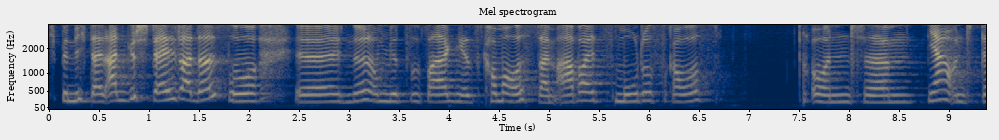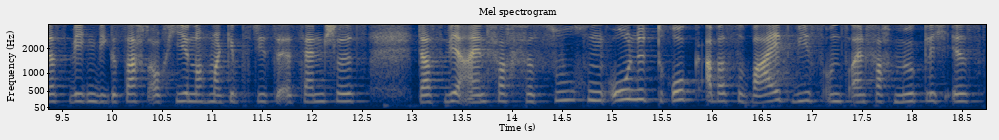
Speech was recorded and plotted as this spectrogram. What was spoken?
ich bin nicht dein Angestellter, ne? So, äh, ne, um mir zu sagen, jetzt komm aus deinem Arbeitsmodus raus. Und ähm, ja, und deswegen, wie gesagt, auch hier nochmal gibt's diese Essentials, dass wir einfach versuchen, ohne Druck, aber so weit, wie es uns einfach möglich ist,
